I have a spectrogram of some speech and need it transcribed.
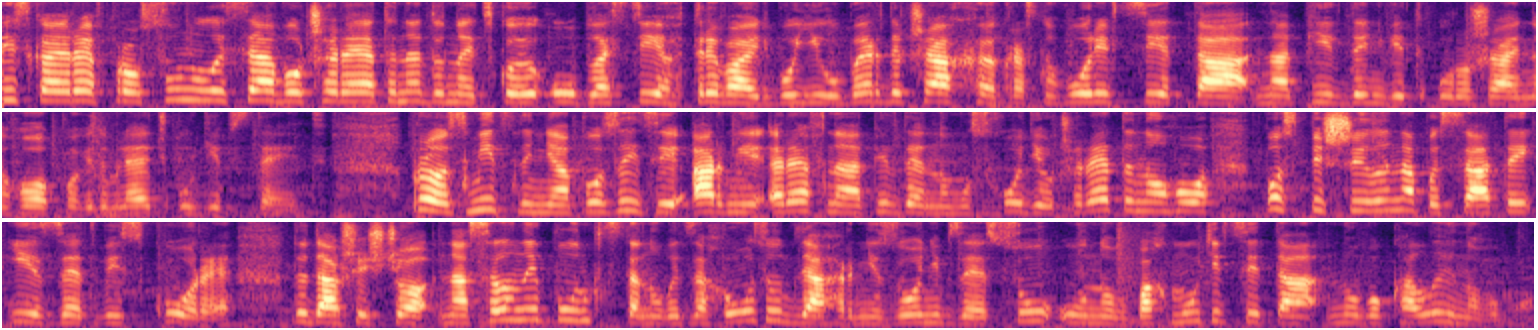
Війська РФ просунулися в очеретине Донецької області. Тривають бої у Бердичах, Красногорівці та на південь від урожайного. Повідомляють у Діпстейт. Про зміцнення позицій армії РФ на південному сході очеретиного поспішили написати і зетвійськори, додавши, що населений пункт становить загрозу для гарнізонів ЗСУ у Новобахмутівці та Новокалиновому.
